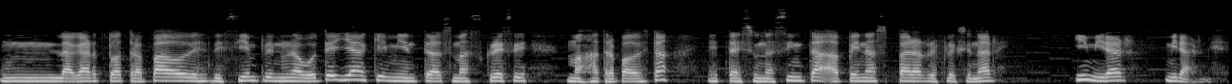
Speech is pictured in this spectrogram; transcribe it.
un lagarto atrapado desde siempre en una botella que mientras más crece más atrapado está. Esta es una cinta apenas para reflexionar y mirar, mirar.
